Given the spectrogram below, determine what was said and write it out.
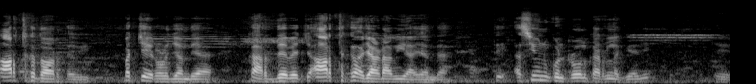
ਆਰਥਿਕ ਤੌਰ ਤੇ ਵੀ। ਬੱਚੇ ਰੁਲ ਜਾਂਦੇ ਆ। ਘਰ ਦੇ ਵਿੱਚ ਆਰਥਿਕ ਉਜਾੜਾ ਵੀ ਆ ਜਾਂਦਾ ਹੈ। ਤੇ ਅਸੀਂ ਉਹਨੂੰ ਕੰਟਰੋਲ ਕਰਨ ਲੱਗੇ ਆ ਜੀ। ਤੇ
